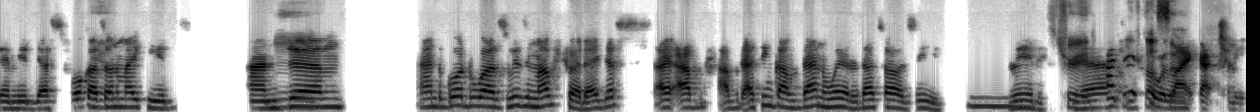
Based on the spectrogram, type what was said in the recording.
Let me just focus yeah. on my kids. And mm. um, and God was with him actually. I just I I've, I've, i think I've done well. That's how I see it. Really, It's true. Yeah. I do feel like actually,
